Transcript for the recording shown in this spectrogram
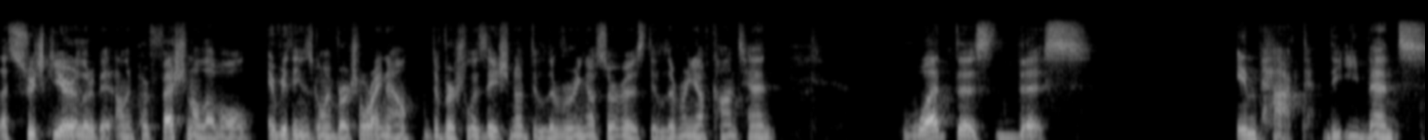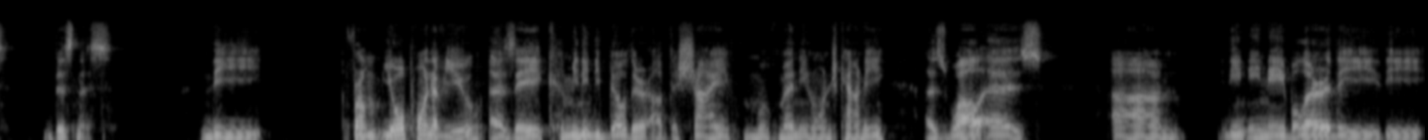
let's switch gear a little bit. On a professional level, everything's going virtual right now. The virtualization of delivering of service, delivering of content. What does this impact the events business? The from your point of view as a community builder of the Shine movement in Orange County, as well as um, the enabler, the the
